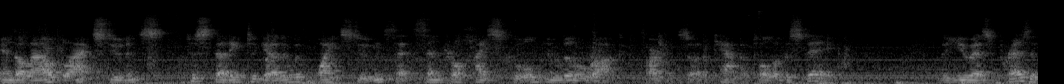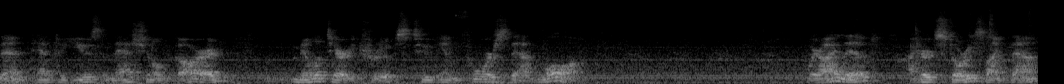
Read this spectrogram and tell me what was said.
and allow black students to study together with white students at Central High School in Little Rock, Arkansas, the capital of the state. The U.S. president had to use the National Guard military troops to enforce that law. Where I lived, I heard stories like that,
